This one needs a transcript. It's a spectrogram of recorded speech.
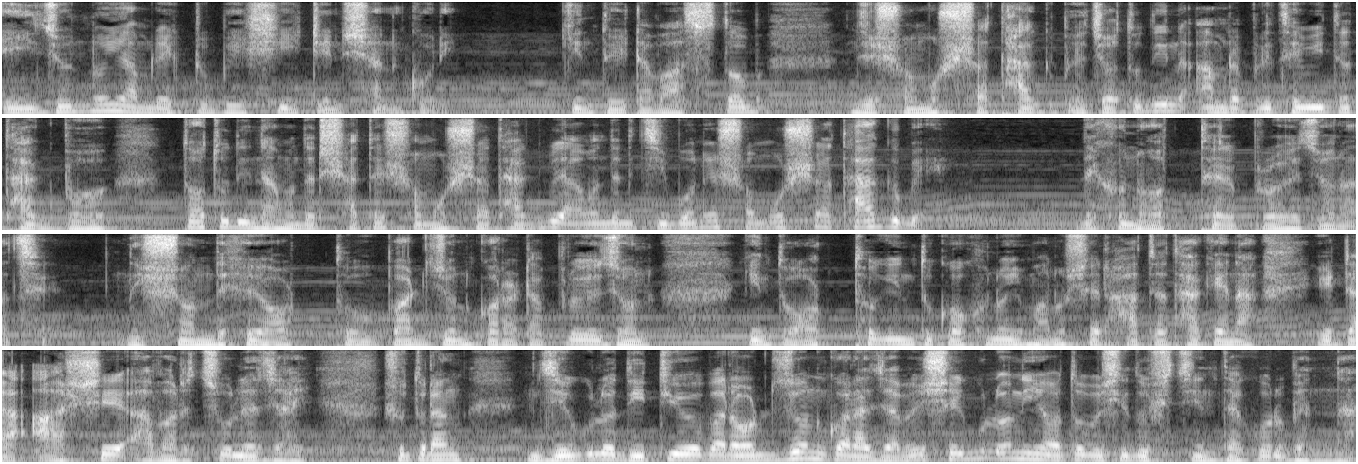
এই জন্যই আমরা একটু বেশি টেনশন করি। কিন্তু এটা বাস্তব যে সমস্যা থাকবে, যতদিন আমরা পৃথিবীতে থাকব, ততদিন আমাদের সাথে সমস্যা থাকবে, আমাদের জীবনে সমস্যা থাকবে। দেখুন, অর্থের প্রয়োজন আছে। নিঃসন্দেহে অর্থ উপার্জন করাটা প্রয়োজন, কিন্তু অর্থ কিন্তু কখনোই মানুষের হাতে থাকে না। এটা আসে আবার চলে যায়। সুতরাং যেগুলো দ্বিতীয়বার অর্জন করা যাবে, সেগুলো নিয়ে অত বেশি দুশ্চিন্তা করবেন না।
